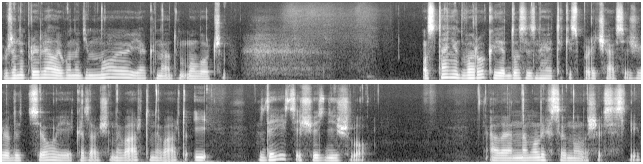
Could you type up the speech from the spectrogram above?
вже не проявляла його наді мною, як над молодшим. Останні два роки я досить з нею таки сперечався щодо цього, їй казав, що не варто, не варто. І здається, щось дійшло. Але на малих все одно лишився слід.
